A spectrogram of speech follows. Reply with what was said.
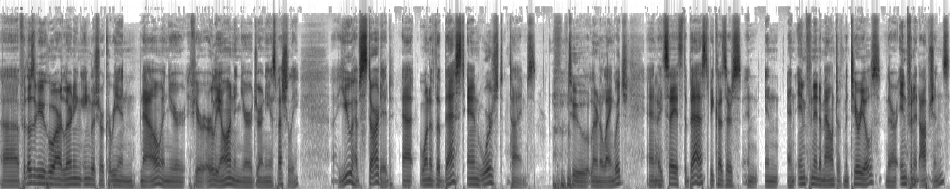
uh, for those of you who are learning English or Korean now, and you're if you're early on in your journey, especially, uh, you have started at one of the best and worst times to learn a language. And Yeah. I'd say it's the best because there's an, an, an infinite amount of materials. There are infinite options.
